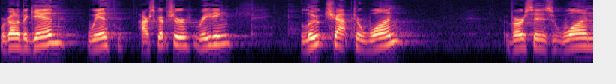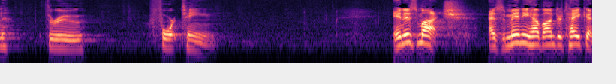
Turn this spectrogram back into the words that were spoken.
We're going to begin with our scripture reading, Luke chapter 1, verses 1 through 14. Inasmuch as many have undertaken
